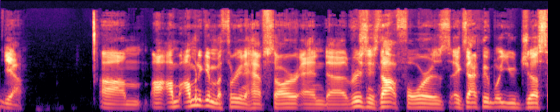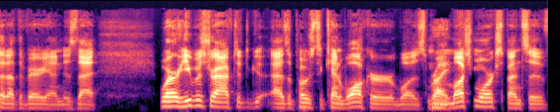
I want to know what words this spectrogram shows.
Yeah. Um, I'm, I'm going to give him a three and a half star. And uh, the reason he's not four is exactly what you just said at the very end is that where he was drafted as opposed to Ken Walker was right. much more expensive.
